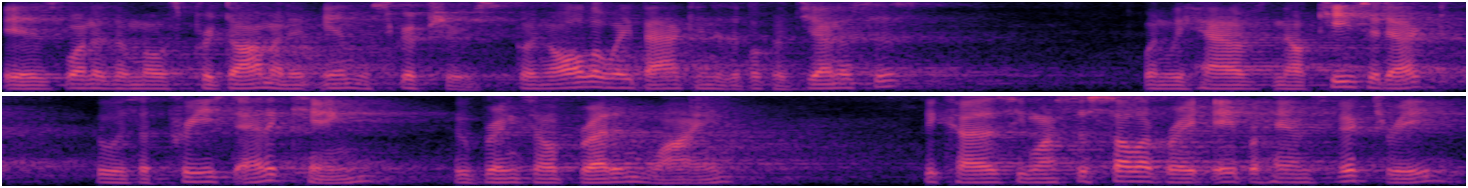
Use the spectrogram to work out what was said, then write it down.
is one of the most predominant in the scriptures, going all the way back into the book of Genesis, when we have Melchizedek, who is a priest and a king, who brings out bread and wine because he wants to celebrate Abraham's victory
